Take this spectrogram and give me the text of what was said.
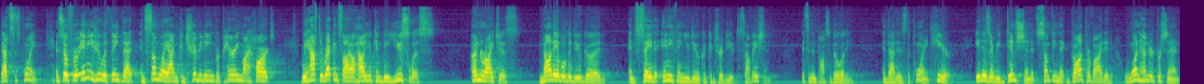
That's his point. And so, for any who would think that in some way I'm contributing, preparing my heart, we have to reconcile how you can be useless, unrighteous, not able to do good, and say that anything you do could contribute to salvation. It's an impossibility. And that is the point here. It is a redemption, it's something that God provided 100%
